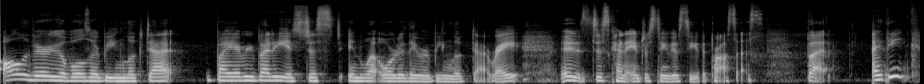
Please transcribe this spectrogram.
all the variables are being looked at by everybody. It's just in what order they were being looked at, right? It's just kind of interesting to see the process. But I think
